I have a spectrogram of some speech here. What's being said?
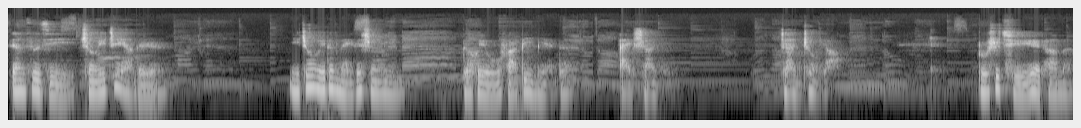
让自己成为这样的人，你周围的每个生命都会无法避免的爱上你。这很重要，不是取悦他们，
